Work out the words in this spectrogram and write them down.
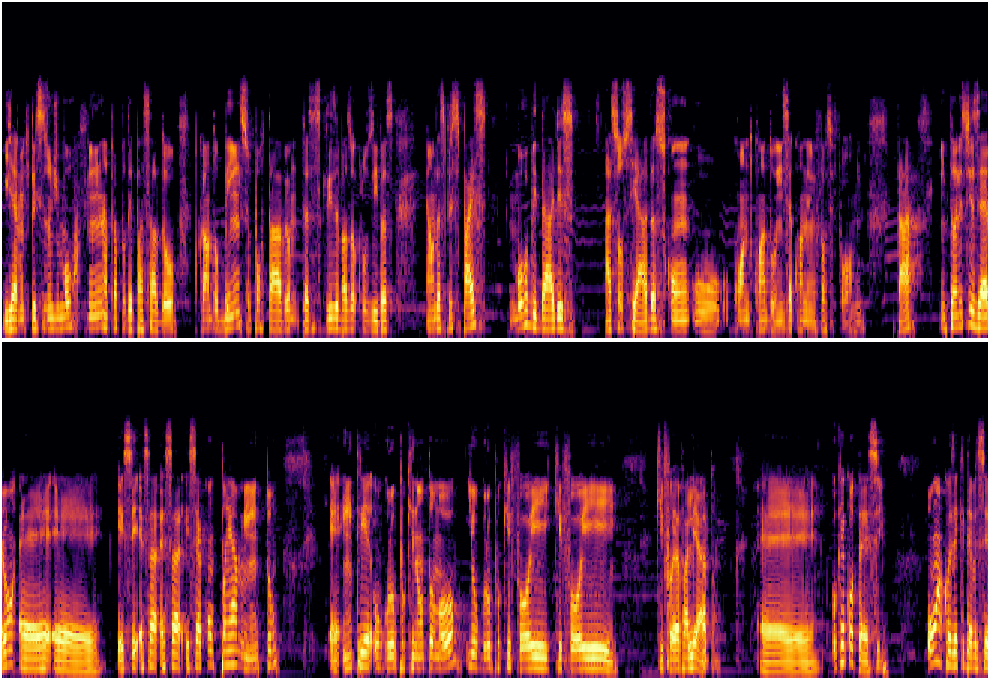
e geralmente precisam de morfina para poder passar a dor, porque é uma dor bem insuportável. Então essas crises vaso-oclusivas é uma das principais morbidades associadas com, o, com, a, com a doença, com a anemia falciforme, tá? Então eles fizeram é, é, esse, essa, essa, esse acompanhamento é, entre o grupo que não tomou e o grupo que foi, que foi que foi avaliado. É, o que acontece? Uma coisa que deve ser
